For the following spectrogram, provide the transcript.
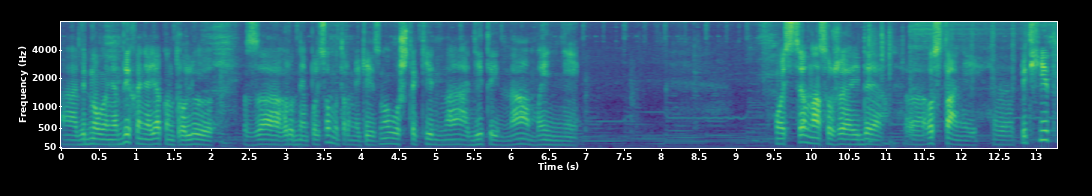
е, відновлення дихання я контролюю за грудним пульсометром, який знову ж таки надітий на мені. Ось це в нас вже йде е, останній підхід,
